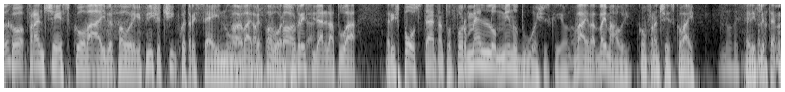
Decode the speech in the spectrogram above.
Ecco, Francesco, vai per favore, che finisce 536 il numero. Forza vai per favore, forza. potresti dare la tua risposta. eh, Tanto Formello meno 2 ci scrivono. Vai, vai, vai Mauri, con Francesco, vai. Dove Stai riflettendo?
